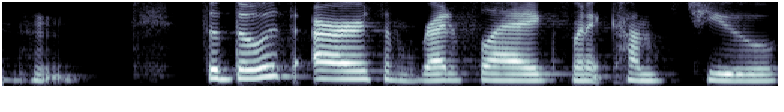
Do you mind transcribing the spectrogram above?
mm-hmm. so those are some red flags when it comes to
